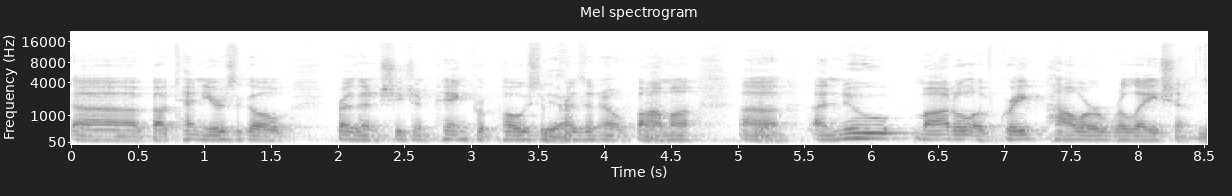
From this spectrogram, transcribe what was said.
uh, about 10 years ago, President Xi Jinping proposed to yeah. President Obama yeah. Uh, yeah. a new model of great power relations.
